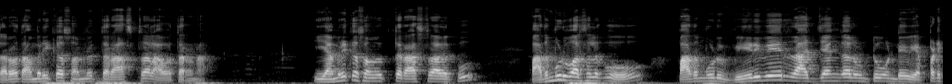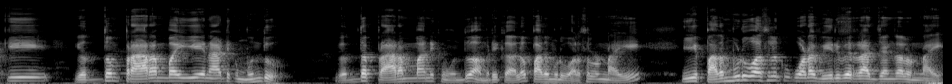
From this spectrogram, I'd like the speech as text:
తర్వాత అమెరికా సంయుక్త రాష్ట్రాల అవతరణ. ఈ అమెరికా సంయుక్త రాష్ట్రాలకు పదమూడు వలసలకు పదమూడు వేరువేరు రాజ్యాంగాలు ఉంటూ ఉండేవి. ఎప్పటికీ యుద్ధం ప్రారంభమయ్యే నాటికి ముందు యుద్ధ ప్రారంభానికి ముందు అమెరికాలో పదమూడు వలసలు ఉన్నాయి. ఈ పదమూడు వలసలకు కూడా వేరువేరు రాజ్యాంగాలు ఉన్నాయి.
